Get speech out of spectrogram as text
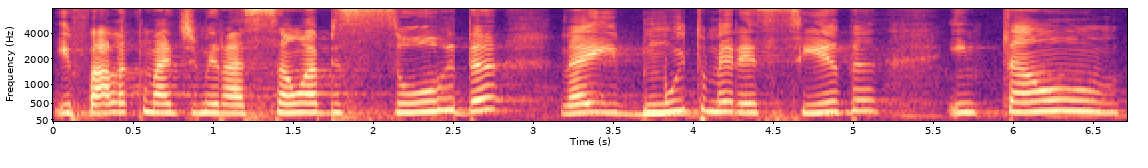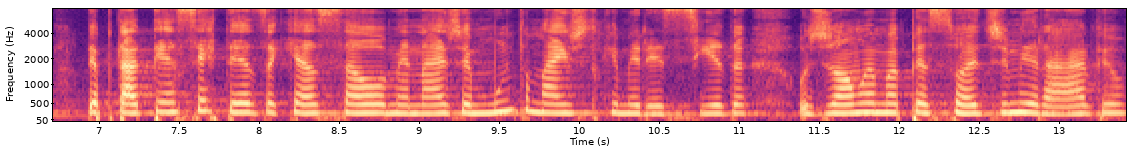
e fala com uma admiração absurda né, e muito merecida. Então, deputado, tenha certeza que essa homenagem é muito mais do que merecida. O João é uma pessoa admirável,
